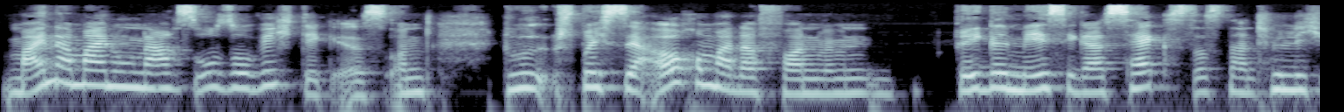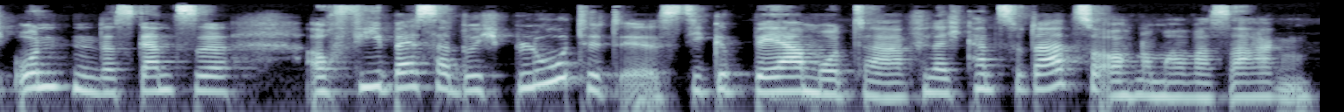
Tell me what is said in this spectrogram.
meiner Meinung nach so, so wichtig ist. Und du sprichst ja auch immer davon, wenn regelmäßiger Sex, dass natürlich unten das Ganze auch viel besser durchblutet ist, die Gebärmutter. Vielleicht kannst du dazu auch noch mal was sagen.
